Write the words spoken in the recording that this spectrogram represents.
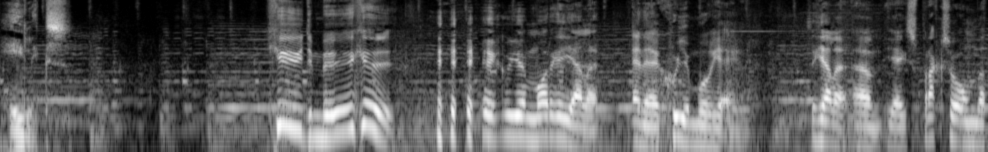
Helix. Goedemorgen. Goedemorgen Jelle. En eh goedemorgen eigenlijk. Zeg Jelle, ehm, jij sprak zo omdat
